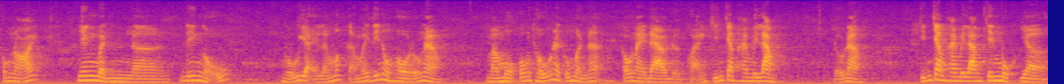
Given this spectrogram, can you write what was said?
không nói. Nhưng mình uh, đi ngủ ngủ dậy là mất cả mấy tiếng đồng hồ đúng nào? Mà một con thú này của mình á con này đào được khoảng 925 đủ nào? 925 trên một giờ.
